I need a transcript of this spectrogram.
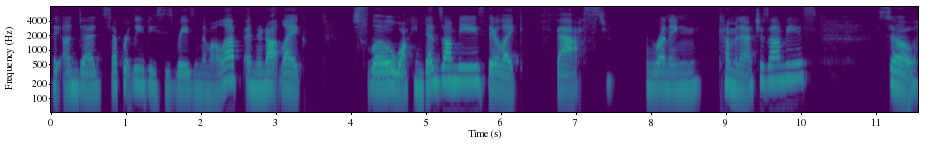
the undead separately because he's raising them all up, and they're not like slow walking dead zombies. They're like fast running, coming at you zombies. So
